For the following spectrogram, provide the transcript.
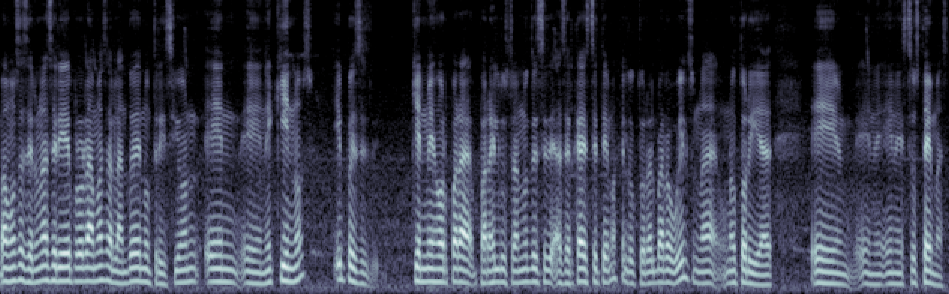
Vamos a hacer una serie de programas hablando de nutrición en, equinos y pues quién mejor para, ilustrarnos acerca de este tema que el doctor Álvaro Wills, una autoridad eh, en, estos temas.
